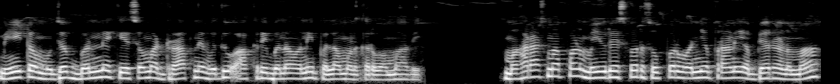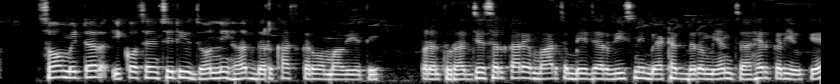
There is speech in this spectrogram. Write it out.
મિનિટો મુજબ બંને કેસોમાં ડ્રાફ્ટને વધુ આખરી બનાવવાની ભલામણ કરવામાં આવી. મહારાષ્ટ્રમાં પણ મયુરેશ્વર સુપર વન્ય પ્રાણી અભયારણ્યમાં સો મીટર ઇકોસેન્સિટિવ ઝોનની હદ દરખાસ્ત કરવામાં આવી હતી. પરંતુ રાજ્ય સરકારે માર્ચ બે હજાર વીસની બેઠક દરમિયાન જાહેર કર્યું કે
